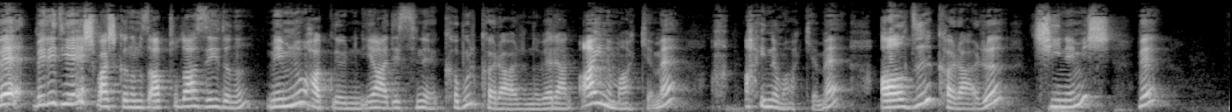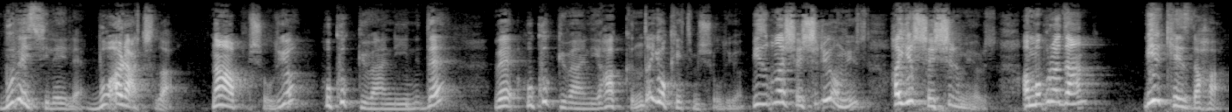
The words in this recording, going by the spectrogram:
Ve belediye eş başkanımız Abdullah Zeydan'ın memnu haklarının iadesini kabul kararını veren aynı mahkeme aynı mahkeme aldığı kararı çiğnemiş ve bu vesileyle bu araçla ne yapmış oluyor? Hukuk güvenliğini de ve hukuk güvenliği hakkında yok etmiş oluyor. Biz buna şaşırıyor muyuz? Hayır şaşırmıyoruz. Ama buradan bir kez daha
